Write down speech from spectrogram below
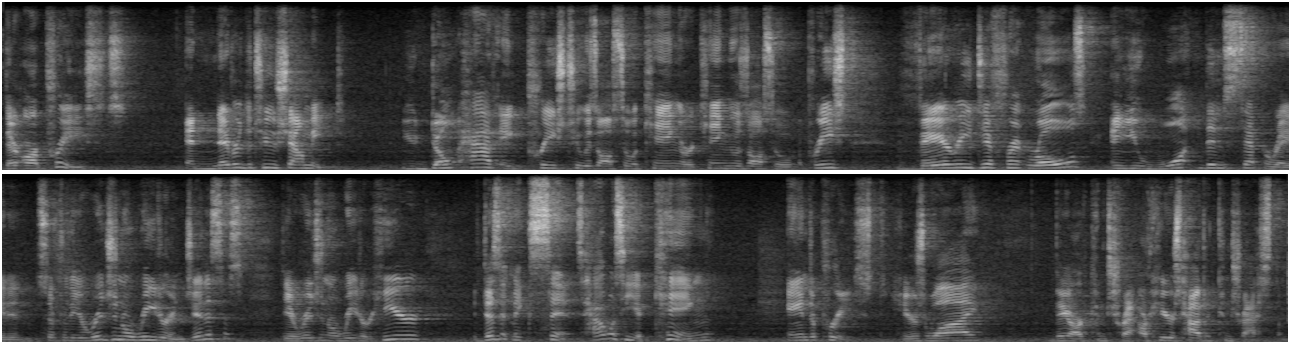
there are priests, and never the two shall meet. You don't have a priest who is also a king or a king who is also a priest. Very different roles, and you want them separated. So, for the original reader in Genesis, the original reader here, it doesn't make sense. How is he a king and a priest? Here's why they are contrast, or here's how to contrast them.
